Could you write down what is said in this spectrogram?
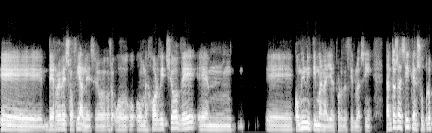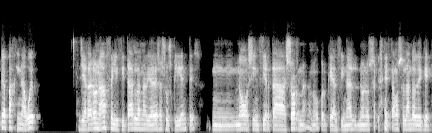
eh, de redes sociales, o, mejor dicho, de em, eh, community manager, por decirlo así. Tanto es así que en su propia página web llegaron a felicitar las navidades a sus clientes, mm, no sin cierta sorna, ¿no? porque al final no nos estamos hablando de que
